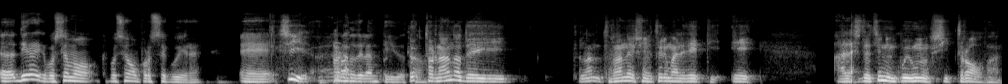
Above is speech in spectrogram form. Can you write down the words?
Eh, direi che possiamo, che possiamo proseguire. Eh, sì, parlando allora, dell'antidoto. Tornando, dei, tornando, tornando ai sognatori maledetti e alla situazione in cui uno si trova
